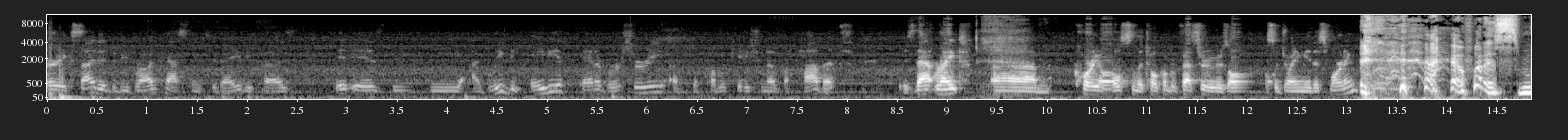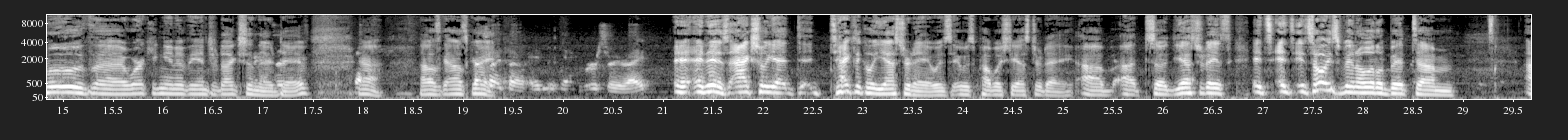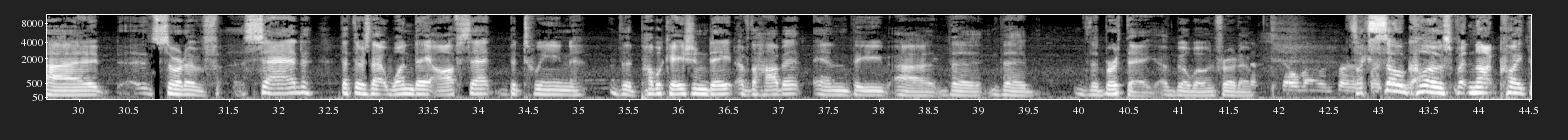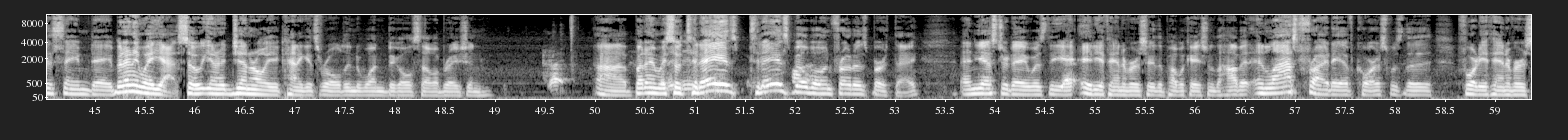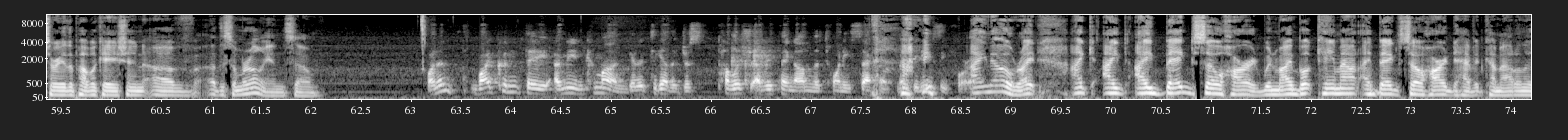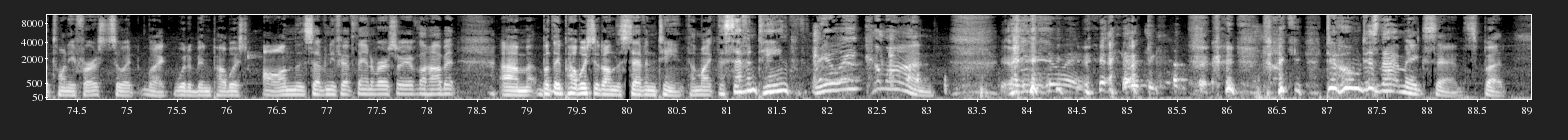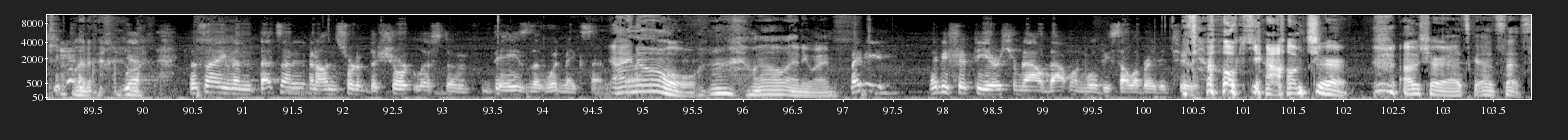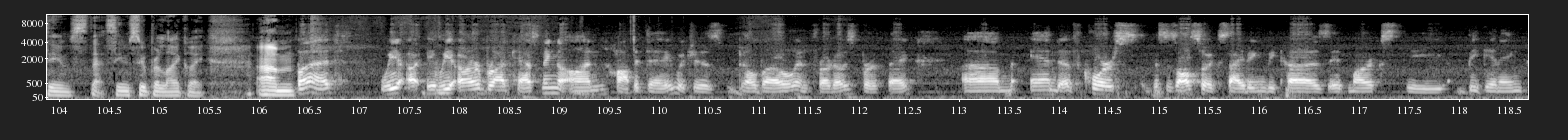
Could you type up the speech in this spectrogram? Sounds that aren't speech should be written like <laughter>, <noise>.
very excited to be broadcasting today because it is the, the I believe the 80th anniversary of the publication of The Hobbit. Is that right? Um, Corey Olsen, the Tolkien professor, who is also joining me this morning. <laughs> what a smooth uh, working in of the introduction there, Dave. Yeah, that was that was great. That's right, though. 80th anniversary, right? It, it is actually uh, d- technically yesterday. It was it was published yesterday. Uh, uh, so yesterday's it's it's it's always been a little bit um, uh, sort of sad that there's that one day offset between the publication date of The Hobbit and the uh, the the the birthday of Bilbo and Frodo. Bilbo and Frodo's It's like birthday, so yeah. close, but not quite the same day. But anyway, yeah. So you know, generally it kind of gets rolled into one big old celebration. Right. Uh, but anyway, so today is today is Bilbo and Frodo's birthday, and yesterday was the Yes. 80th anniversary of the publication of The Hobbit, and last Friday, of course, was the 40th anniversary of the publication of, of the Silmarillion. So Why didn't? Why couldn't they? I mean, come on, get it together. Just publish everything on the twenty second. Make it easy for us. I know, right? I, I, I begged so hard when my book came out. I begged so hard to have it come out on the 21st, so it like would have been published on the 75th anniversary of The Hobbit. Um, but they published it on the 17th. I'm like, the 17th? Really? Come on! what are you doing? Get it together. <laughs> to whom does that make sense? But, but <laughs> Yeah, that's not even. That's not even on sort of the short list of days that would make sense. I know. <sighs> Well, anyway. Maybe, maybe fifty years from now, that one will be celebrated too. <laughs> Oh yeah, I'm sure. I'm sure that's, that's that seems that seems super likely. Um, But we are, we are broadcasting on Hobbit Day, which is Bilbo and Frodo's birthday. Um, and of course, this is also exciting because it marks the beginning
